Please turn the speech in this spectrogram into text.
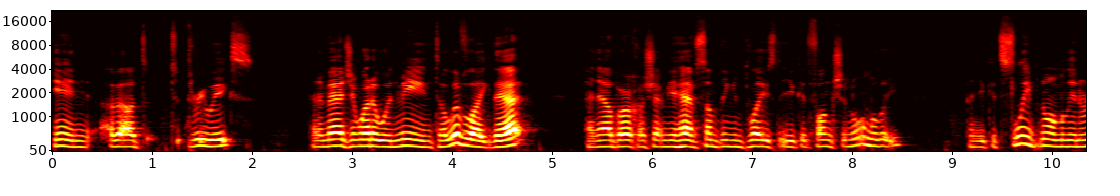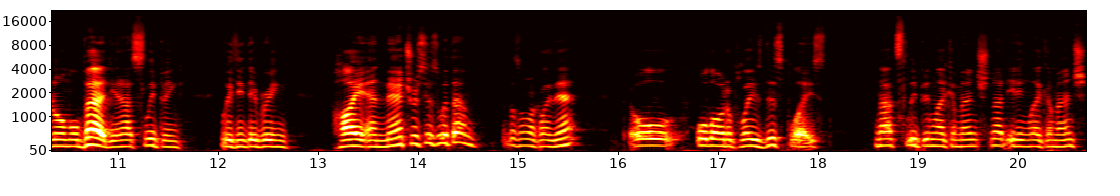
in about three weeks. And imagine what it would mean to live like that and now Baruch Hashem, you have something in place that you could function normally, and you could sleep normally in a normal bed. You're not sleeping. We think they bring high-end mattresses with them. It doesn't work like that. They're all all over the place, displaced, not sleeping like a mensch, not eating like a mensch,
